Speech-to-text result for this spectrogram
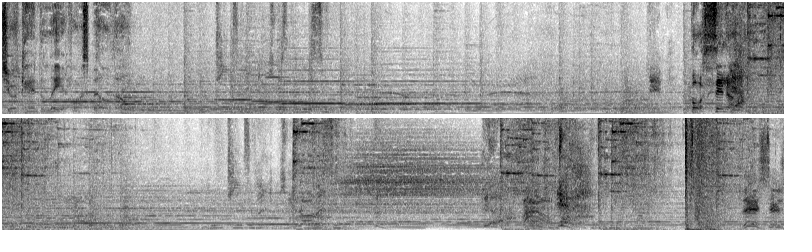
Sure can delay it for a spell, though. Teams inhibitors. For Sinner! Blue team's inhibitors responding soon. This is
